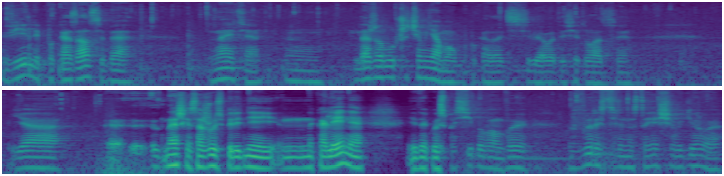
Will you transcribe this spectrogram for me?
Вилли показал себя, знаете, даже лучше, чем я мог бы показать себя в этой ситуации. Я, знаешь, я сажусь перед ней на колени и такой, спасибо вам, вы вырастили настоящего героя.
